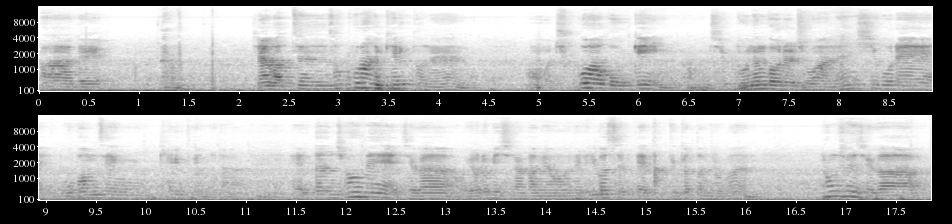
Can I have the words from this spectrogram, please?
아, 네. 제가 맡은 석호라는 캐릭터는 어, 축구하고 게임, 즉 노는 거를 좋아하는 시골의 모범생 캐릭터입니다. 일단 처음에 제가 어, 여름이 지나가면을 읽었을 때 딱 느꼈던 점은 평소에 제가 어,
